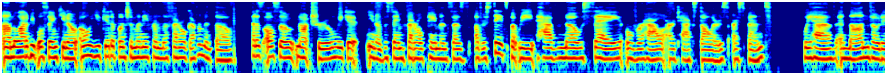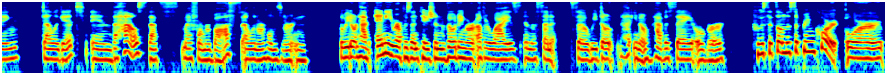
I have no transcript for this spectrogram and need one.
Um, a lot of people think, you know, oh, you get a bunch of money from the federal government, though. That is also not true. We get, you know, the same federal payments as other states, but we have no say over how our tax dollars are spent. We have a non voting delegate in the House. That's my former boss, Eleanor Holmes Norton. But we don't have any representation, voting or otherwise, in the Senate. So we don't, you know, have a say over who sits on the Supreme Court or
